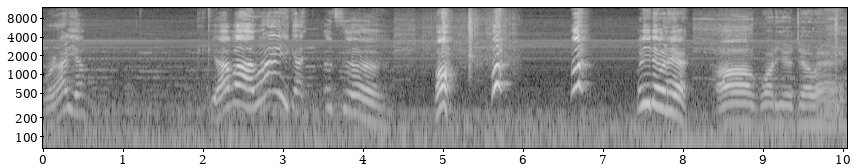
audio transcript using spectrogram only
Where are you? Come on, where are you guys? It's uh. Oh! Ah! Ah! What are you doing here? Oh, what are you doing?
